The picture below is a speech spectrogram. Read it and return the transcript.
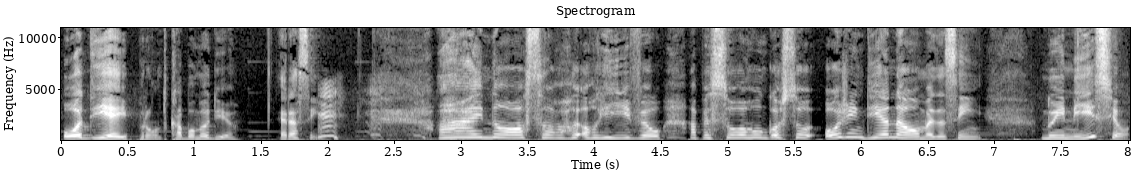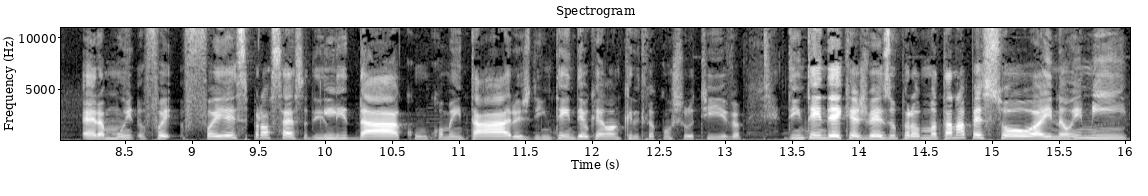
odiei, pronto, acabou meu dia. Era assim. Ai, nossa, hor- horrível. A pessoa não gostou. Hoje em dia não, mas assim, no início era muito. Foi, foi esse processo de lidar com comentários, de entender o que é uma crítica construtiva, de entender que às vezes o problema tá na pessoa e não em mim.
